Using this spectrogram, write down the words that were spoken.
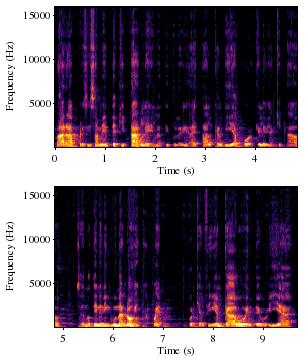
para precisamente quitarle la titularidad de esta alcaldía porque le habían quitado, o sea, no tiene ninguna lógica, pues, porque al fin y al cabo, en teoría,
